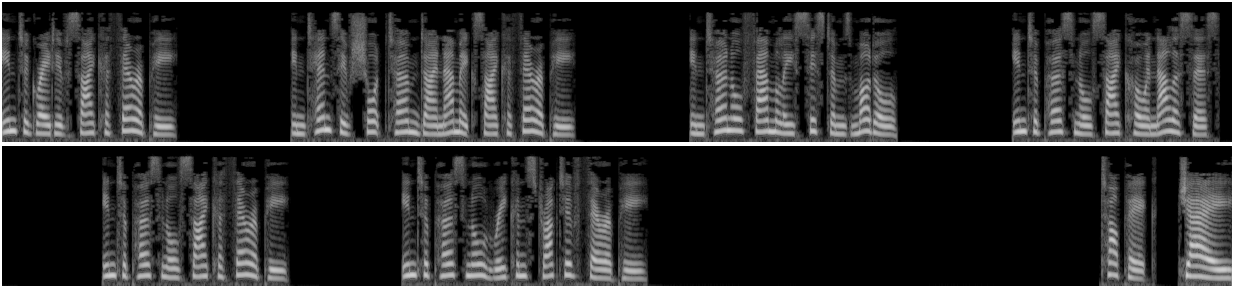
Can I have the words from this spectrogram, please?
Integrative psychotherapy Intensive short-term dynamic psychotherapy Internal family systems model Interpersonal psychoanalysis Interpersonal psychotherapy Interpersonal reconstructive therapy. Topic J.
